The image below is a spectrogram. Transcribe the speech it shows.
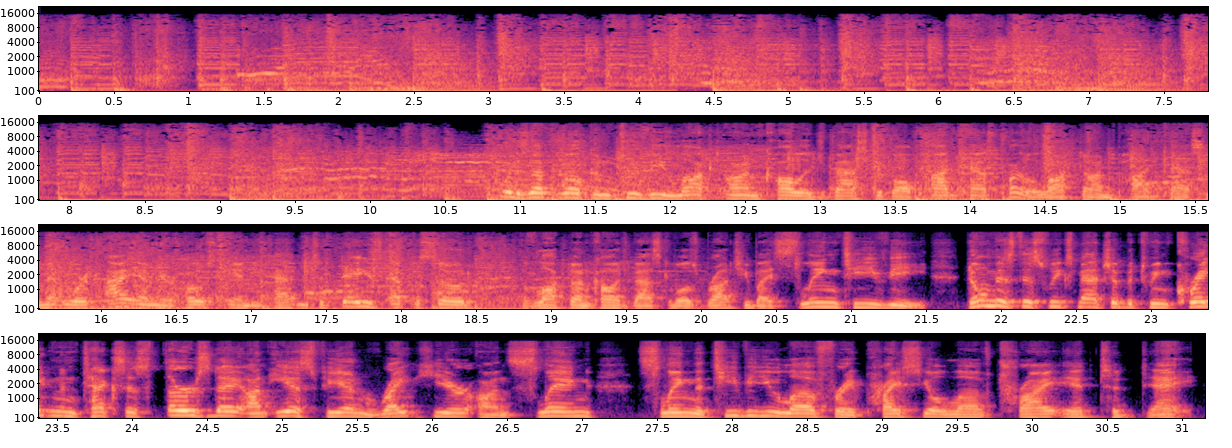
What is up? Welcome to the Locked On College Basketball Podcast, part of the Locked On Podcast Network. I am your host, Andy Patton. Today's episode of Locked On College Basketball is brought to you by Sling TV. Don't miss this week's matchup between Creighton and Texas Thursday on ESPN right here on Sling. Sling, the TV you love for a price you'll love. Try it today.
